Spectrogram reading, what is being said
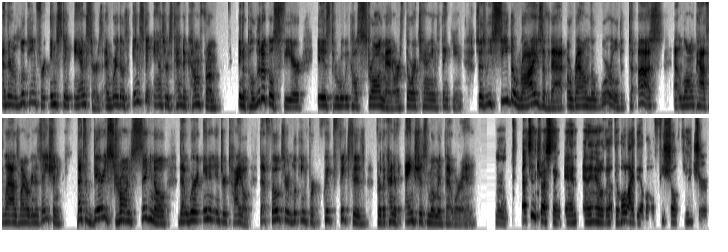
and they're looking for instant answers. And where those instant answers tend to come from in a political sphere is through what we call strongmen or authoritarian thinking. So as we see the rise of that around the world to us at Long Path Labs, my organization, that's a very strong signal that we're in an intertidal, that folks are looking for quick fixes for the kind of anxious moment that we're in. Mm, that's interesting, and and you know the, the whole idea of official future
